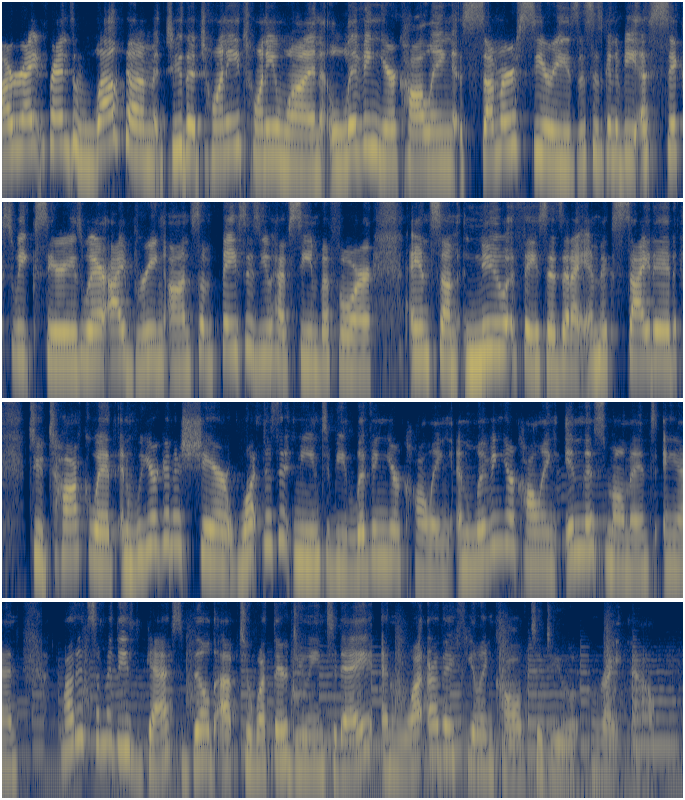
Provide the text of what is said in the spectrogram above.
All right, friends, welcome to the 2021 Living Your Calling Summer Series. This is going to be a six week series where I bring on some faces you have seen before and some new faces that I am excited to talk with. And we are going to share what does it mean to be living your calling and living your calling in this moment. And how did some of these guests build up to what they're doing today? And what are they feeling called to do right now?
